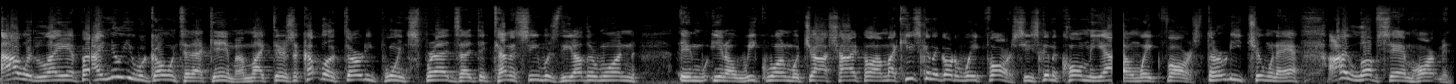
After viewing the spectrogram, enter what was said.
I would lay it, but I knew you were going to that game. I'm like, there's a couple of 30 point spreads. I think Tennessee was the other one in you know week one with Josh Heupel. I'm like, he's going to go to Wake Forest. He's going to call me out on Wake Forest. 32 and a half. I love Sam Hartman.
